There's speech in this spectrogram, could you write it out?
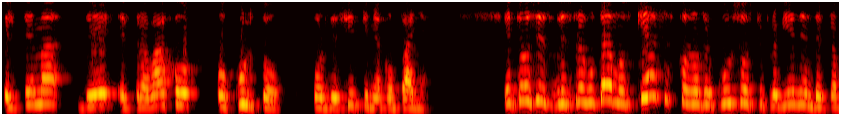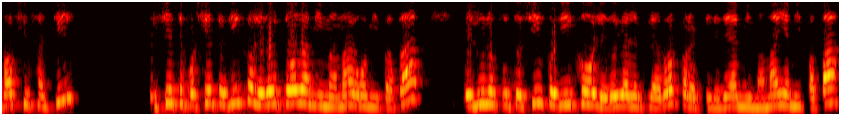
el tema del trabajo oculto, por decir que me acompaña. Entonces, les preguntamos, ¿qué haces con los recursos que provienen del trabajo infantil? El 7% dijo, le doy todo a mi mamá o a mi papá. El 1.5 dijo, le doy al empleador para que le dé a mi mamá y a mi papá.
